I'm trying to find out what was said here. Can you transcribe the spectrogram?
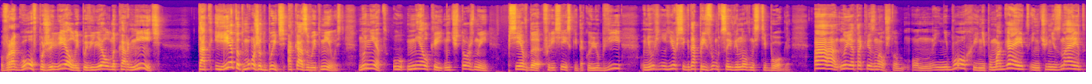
врагов пожалел и повелел накормить. Так и этот, может быть, оказывает милость. Но нет, у мелкой, ничтожной, псевдо-фарисейской такой любви у него нее всегда презумпция виновности Бога. А, ну я так и знал, что он и не Бог, и не помогает, и ничего не знает,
